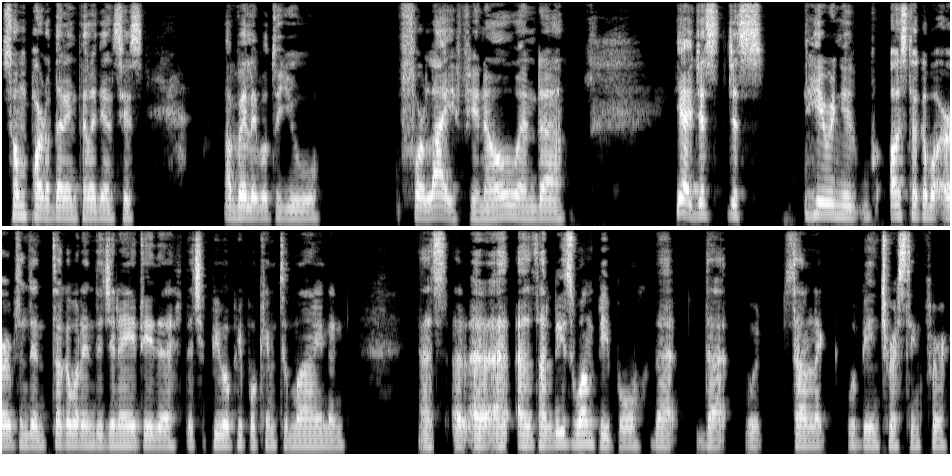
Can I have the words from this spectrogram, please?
some part of that intelligence is available to you for life you know and uh yeah just just hearing you us talk about herbs and then talk about indigeneity the the people people came to mind and as uh, as at least one people that that would sound like would be interesting for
